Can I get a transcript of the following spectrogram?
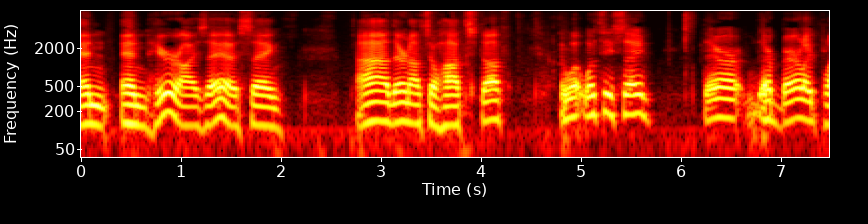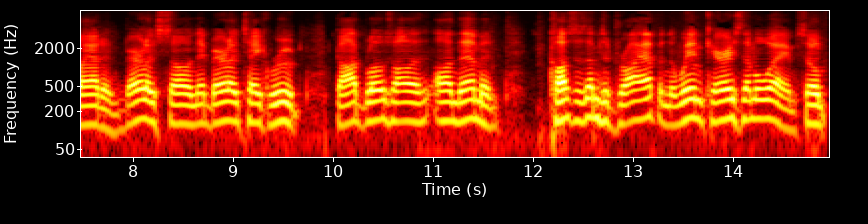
And and here Isaiah is saying, ah, they're not so hot stuff. And what, what's he say? They're they're barely planted, barely sown, they barely take root. God blows on, on them and causes them to dry up and the wind carries them away. So,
